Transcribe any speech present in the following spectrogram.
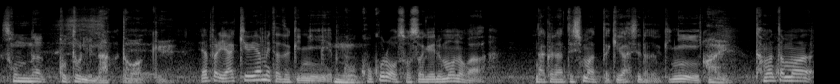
そんなことになったわけ？やっぱり野球やめた時にこううん。心を注げるものがなくなってしまった気がしてた時に、はい。たまたま、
